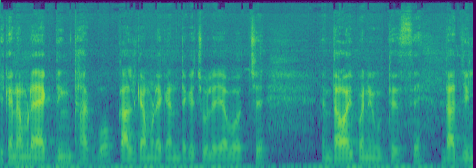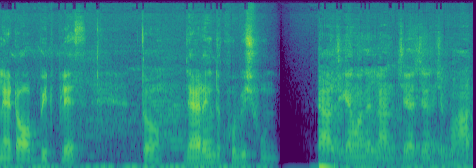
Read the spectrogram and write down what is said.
এখানে আমরা একদিন থাকব। কালকে আমরা এখান থেকে চলে যাব হচ্ছে দাওয়াই পানির উদ্দেশ্যে। দার্জিলিং একটা অফবিট প্লেস তো জায়গাটা কিন্তু খুবই সুন্দর আজকে আমাদের লাঞ্চে আছে হচ্ছে ভাত,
